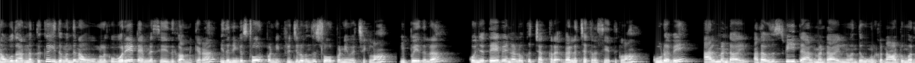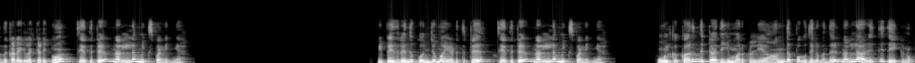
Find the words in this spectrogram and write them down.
நான் உதாரணத்துக்கு இதை வந்து நான் உங்களுக்கு ஒரே டைமில் செய்து காமிக்கிறேன். இதை நீங்கள் ஸ்டோர் பண்ணி ஃப்ரிட்ஜில் வந்து ஸ்டோர் பண்ணி வச்சுக்கலாம். இப்போ இதில் கொஞ்சம் தேவையான அளவுக்கு சக்கரை வெள்ளை சக்கரை சேர்த்துக்கலாம். கூடவே ஆல்மண்ட் ஆயில் அதாவது ஸ்வீட் ஆல்மண்ட் ஆயில்னு வந்து உங்களுக்கு நாட்டு மருந்து கடைகளில் கிடைக்கும். சேர்த்துட்டு நல்லா மிக்ஸ் பண்ணிக்கங்க. இப்போ இதுலேருந்து கொஞ்சமாக எடுத்துட்டு சேர்த்துட்டு நல்லா மிக்ஸ் பண்ணிக்கங்க. உங்களுக்கு கருந்துட்டு அதிகமாக இருக்கு இல்லையா அந்த பகுதியில் வந்து நல்லா அழுத்தி தேய்க்கணும்.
